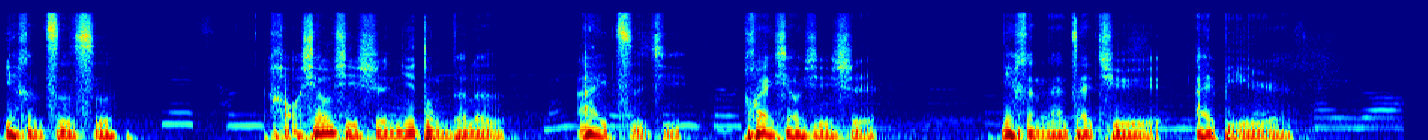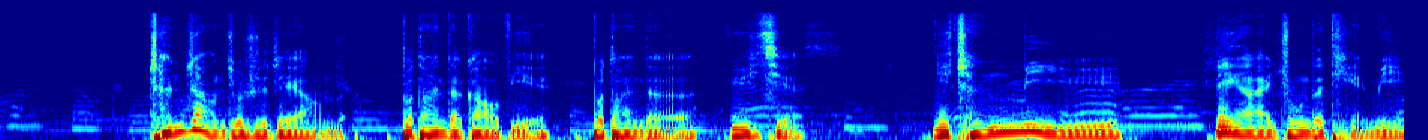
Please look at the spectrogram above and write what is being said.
也很自私。好消息是你懂得了爱自己，坏消息是，你很难再去爱别人。成长就是这样的，不断的告别，不断的遇见。你沉迷于恋爱中的甜蜜，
